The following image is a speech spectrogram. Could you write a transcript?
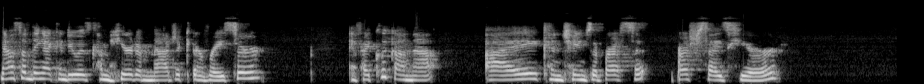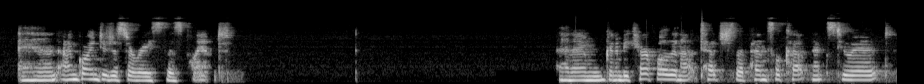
Now something I can do is come here to Magic Eraser. If I click on that, I can change the brush, brush size here. And I'm going to just erase this plant. And I'm going to be careful to not touch the pencil cup next to it.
